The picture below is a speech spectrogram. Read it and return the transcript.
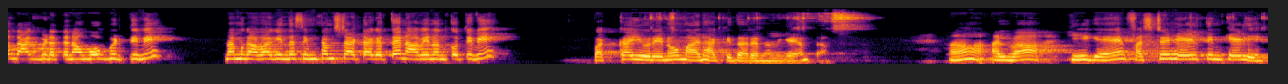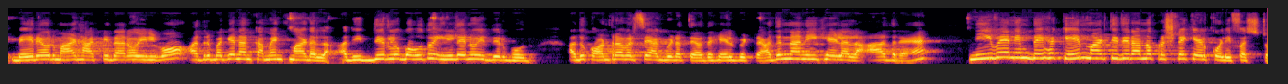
ಒಂದ್ ಆಗ್ಬಿಡತ್ತೆ, ನಾವು ಹೋಗ್ಬಿಡ್ತೀವಿ. ನಮ್ಗೆ ಅವಾಗಿಂದ ಸಿಂಪ್ಟಮ್ ಸ್ಟಾರ್ಟ್ ಆಗತ್ತೆ, ನಾವೇನ್ ಅನ್ಕೋತೀವಿ? ಪಕ್ಕ ಇವ್ರೇನೋ ಮಾಡಿ ಹಾಕಿದ್ದಾರೆ ನನಗೆ ಅಂತ. ಹಾ, ಅಲ್ವಾ? ಹೀಗೆ ಫಸ್ಟ್ ಹೇಳ್ತೀನಿ ಕೇಳಿ, ಬೇರೆಯವ್ರು ಮಾಡಿ ಹಾಕಿದಾರೋ ಇಲ್ವೋ ಅದ್ರ ಬಗ್ಗೆ ನಾನು ಕಮೆಂಟ್ ಮಾಡಲ್ಲ. ಅದು ಇದ್ದಿರ್ಲೂಬಹುದು, ಇಲ್ದೇನೂ ಇದ್ದಿರ್ಬಹುದು ಅದು ಕಾಂಟ್ರವರ್ಸಿ ಆಗ್ಬಿಡತ್ತೆ ಅದು ಹೇಳ್ಬಿಟ್ರೆ. ಅದನ್ನ ನಾನು ಈಗ ಹೇಳಲ್ಲ. ಆದ್ರೆ, ನೀವೇ ನಿಮ್ ದೇಹಕ್ಕೆ ಏನ್ ಮಾಡ್ತಿದ್ದೀರಾ ಅನ್ನೋ ಪ್ರಶ್ನೆ ಕೇಳ್ಕೊಳ್ಳಿ ಫಸ್ಟ್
